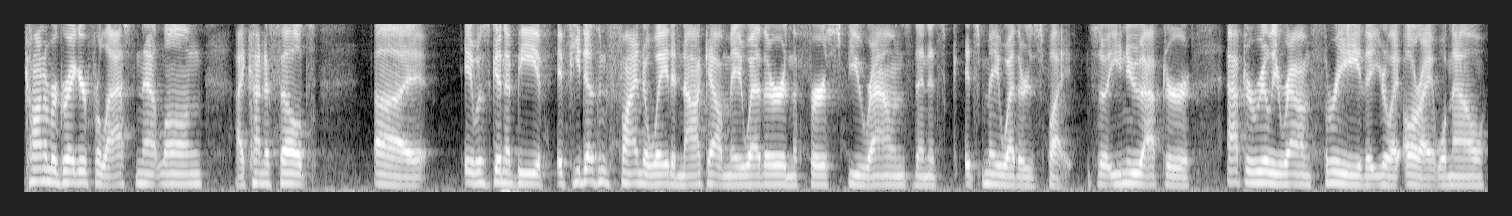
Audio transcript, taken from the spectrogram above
Conor McGregor for lasting that long. I kind of felt uh, it was going to be if, if he doesn't find a way to knock out Mayweather in the first few rounds, then it's it's Mayweather's fight. So you knew after after really round three that you're like, all right, well now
